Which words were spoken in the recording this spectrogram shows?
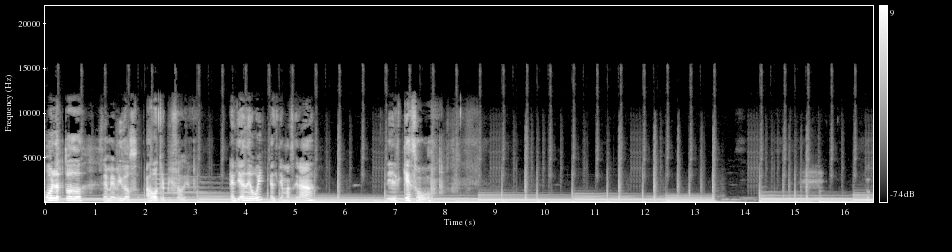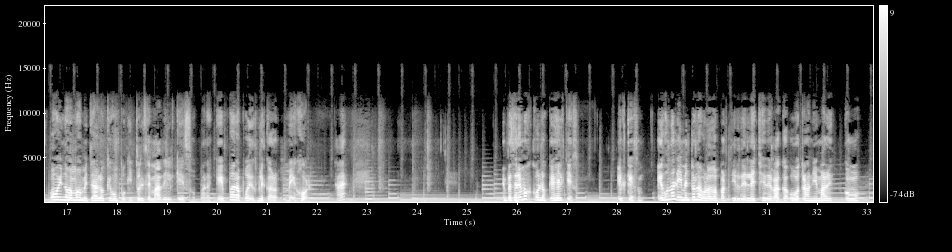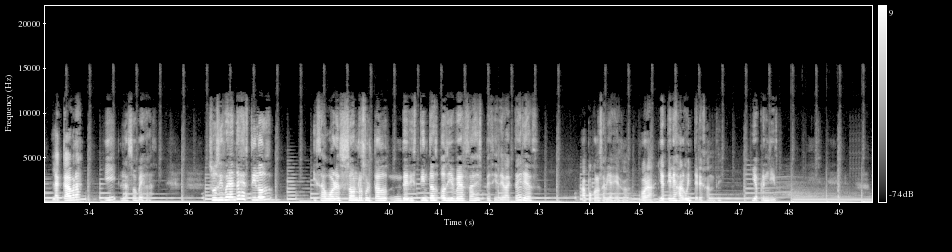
Hola a todos, sean bienvenidos a otro episodio. El día de hoy el tema será el queso. Hoy nos vamos a meter a lo que es un poquito el tema del queso. ¿Para qué? Para poder explicar mejor. ¿ah? Empezaremos con lo que es el queso. El queso es un alimento elaborado a partir de leche de vaca u otros animales, como la cabra y las ovejas. Sus diferentes estilos y sabores son resultado de distintas o diversas especies de bacterias. ¿A poco no sabías eso? Ahora ya tienes algo interesante y aprendido.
